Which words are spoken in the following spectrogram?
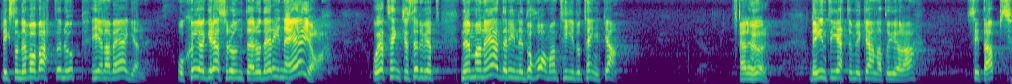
Liksom det var vatten upp hela vägen. Och sjögräs runt där och där inne är jag. Och jag tänkte så du vet, när man är där inne då har man tid att tänka. Eller hur? Det är inte jättemycket annat att göra. Sit-ups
